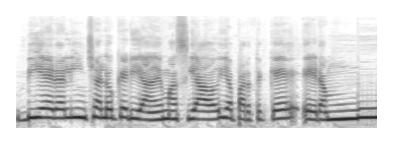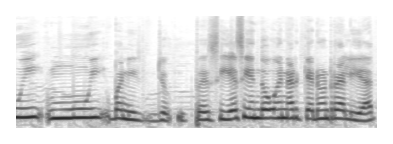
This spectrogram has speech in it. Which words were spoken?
Viera el hincha lo quería demasiado y aparte que era muy, muy, bueno, yo, pues sigue siendo buen arquero en realidad,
